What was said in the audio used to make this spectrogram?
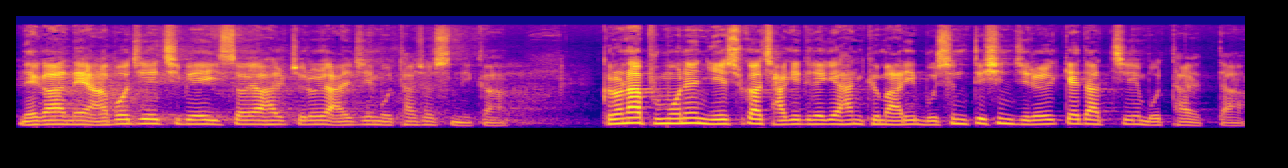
내가 내 아버지의 집에 있어야 할 줄을 알지 못하셨습니까? 그러나 부모는 예수가 자기들에게 한 그 말이 무슨 뜻인지를 깨닫지 못하였다.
